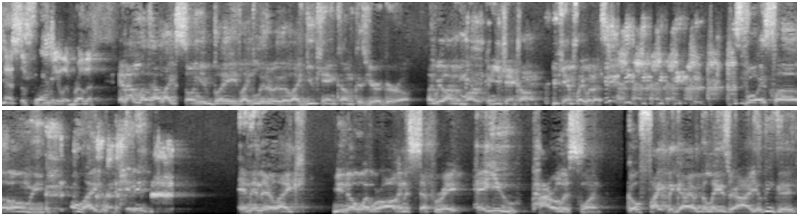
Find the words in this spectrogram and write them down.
That's the formula, brother. And I love how like Sonya Blade, like literally, they're like, "You can't come because you're a girl." Like we don't have the mark, and you can't come. You can't play with us. it's boys club only. I'm like, wait a minute. And then they're like, you know what? We're all going to separate. Hey, you powerless one, go fight the guy with the laser eye. You'll be good.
